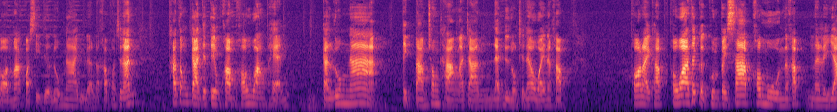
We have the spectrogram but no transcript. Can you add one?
กรณ์มากกว่า 4 เดือนล่วงหน้าอยู่แล้วนะครับ เพราะฉะนั้นถ้าต้องการจะเตรียมความพร้อมวางแผนการล่วงหน้า ติดตามช่องทางอาจารย์แนทดูดวงชาแนลไว้นะครับ เพราะอะไรครับ เพราะว่าถ้าเกิดคุณไปทราบข้อมูลนะครับในระยะ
